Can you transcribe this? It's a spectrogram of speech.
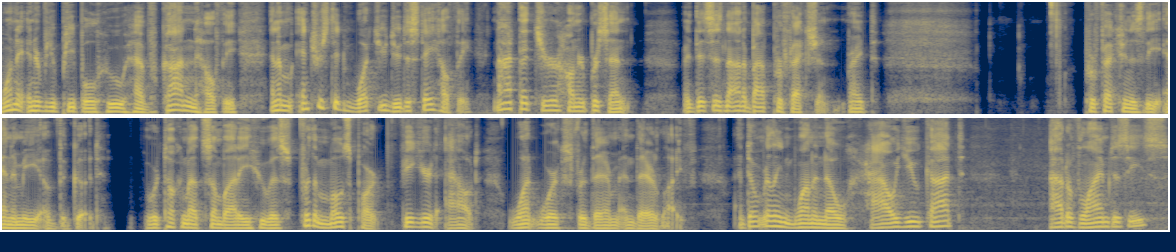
want to interview people who have gotten healthy. And I'm interested in what you do to stay healthy. Not that you're 100%, right? This is not about perfection, right? Perfection is the enemy of the good. We're talking about somebody who has, for the most part, figured out what works for them and their life. I don't really want to know how you got out of Lyme disease.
